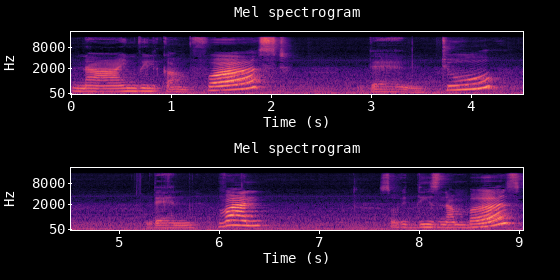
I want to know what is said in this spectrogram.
9 will come first, then 2, then 1. So with these numbers,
